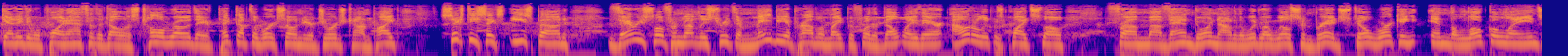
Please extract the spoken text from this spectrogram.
getting to a point after the Dulles Toll Road. They have picked up the work zone near Georgetown Pike. 66 eastbound, very slow from Dudley Street. There may be a problem right before the Beltway there. Outer loop is quite slow from uh, Van Dorn down to the Woodrow Wilson Bridge. Still working in the local lanes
